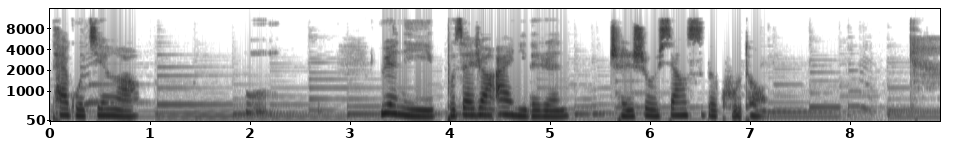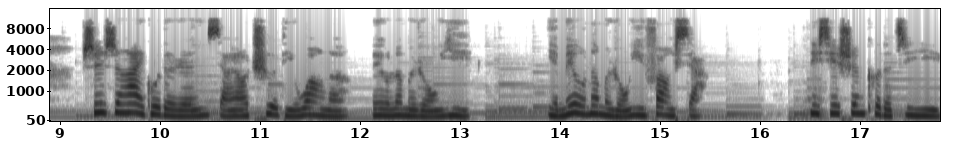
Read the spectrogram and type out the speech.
太过煎熬，愿你不再让爱你的人承受相思的苦痛。深深爱过的人，想要彻底忘了，没有那么容易，也没有那么容易放下。那些深刻的记忆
